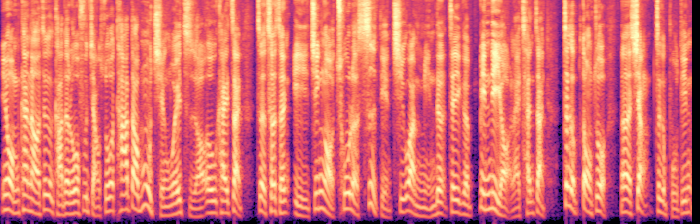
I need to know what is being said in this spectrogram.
因为我们看到这个卡德罗夫讲说，他到目前为止哦，俄乌开战，这车臣已经哦出了四点七万名的这个兵力哦来参战。这个动作，那像这个普丁，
